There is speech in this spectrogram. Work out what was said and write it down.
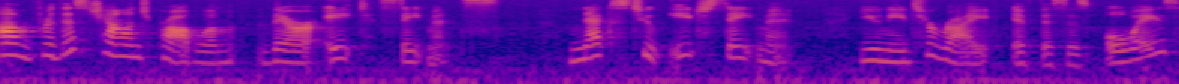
Um, for this challenge problem, there are eight statements. Next to each statement, you need to write if this is always,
